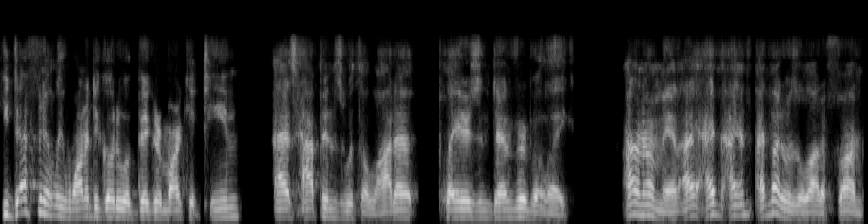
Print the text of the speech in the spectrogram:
He definitely wanted to go to a bigger market team, as happens with a lot of players in Denver. But like, I don't know, man. I I I, I thought it was a lot of fun.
